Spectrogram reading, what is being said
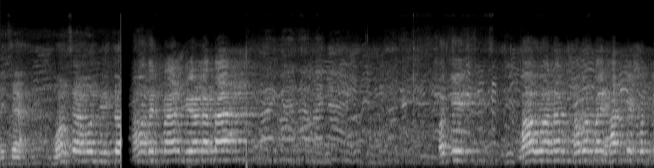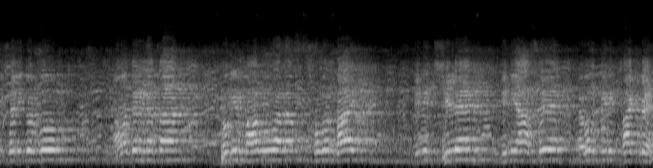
আচ্ছা মঞ্চে আমন্ত্রিত আমাদের প্রাণ প্রিয় নেতা ফকির মাহবুবা নাম শোভন ভাইয়ের হাতকে শক্তিশালী করব। আমাদের নেতা ফকির মাহবুবা নাম শোভন ভাই, তিনি ছিলেন, তিনি আছে এবং তিনি থাকবেন।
